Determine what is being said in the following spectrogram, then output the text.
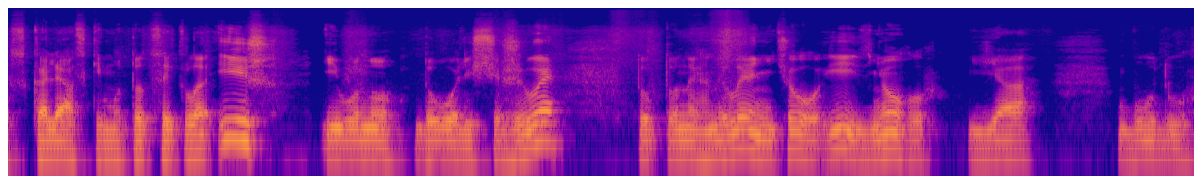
з коляски мотоцикла Іж, і воно доволі ще живе, тобто не гниле нічого, і з нього я буду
